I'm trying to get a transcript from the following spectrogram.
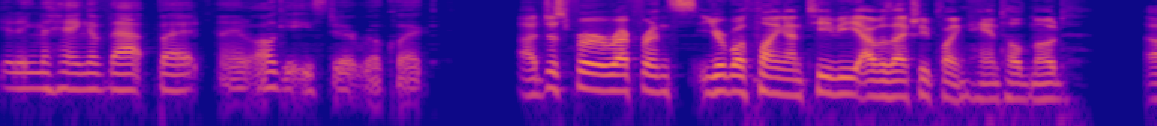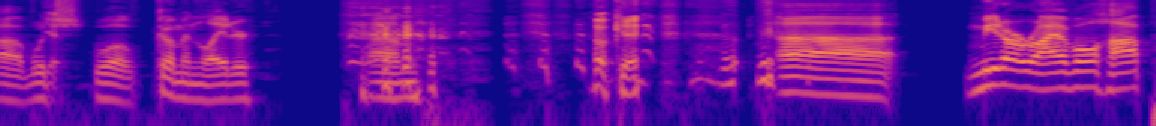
getting the hang of that, but I- I'll get used to it real quick. Uh, just for reference, you're both playing on TV. I was actually playing handheld mode, uh, which will come in later. Um, okay. uh, meet our rival, Hop.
